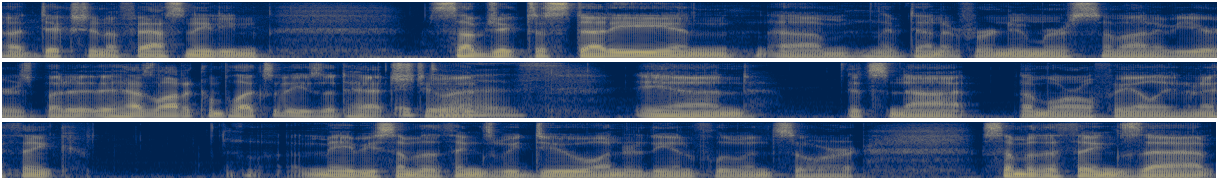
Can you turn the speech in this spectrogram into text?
addiction a fascinating subject to study, and um, I've done it for a numerous amount of years. But it, it has a lot of complexities attached it to it, and it's not a moral failing. And I think maybe some of the things we do under the influence, or some of the things that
